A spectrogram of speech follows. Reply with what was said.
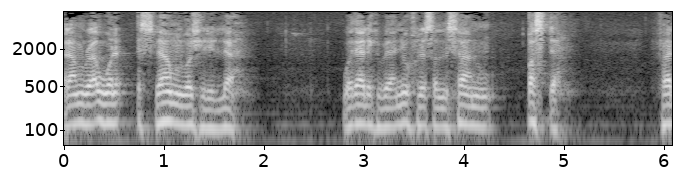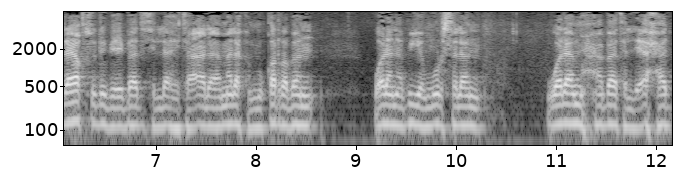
الأمر الأول إسلام الوجه لله. وذلك بأن يخلص الإنسان قصده فلا يقصد بعبادة الله تعالى ملكا مقربا ولا نبيا مرسلا ولا محاباة لأحد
